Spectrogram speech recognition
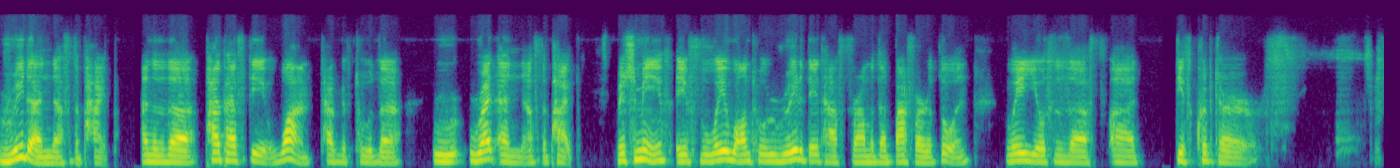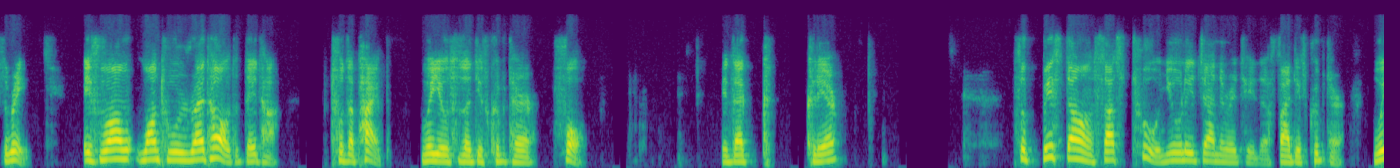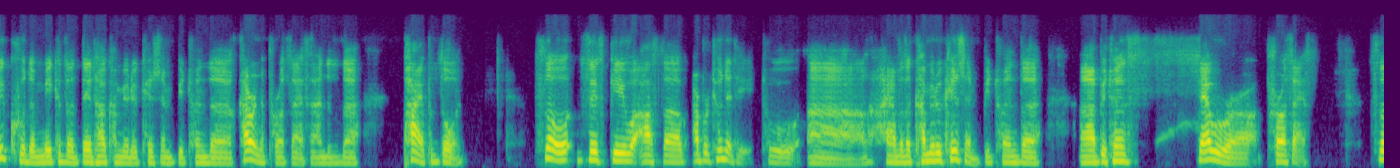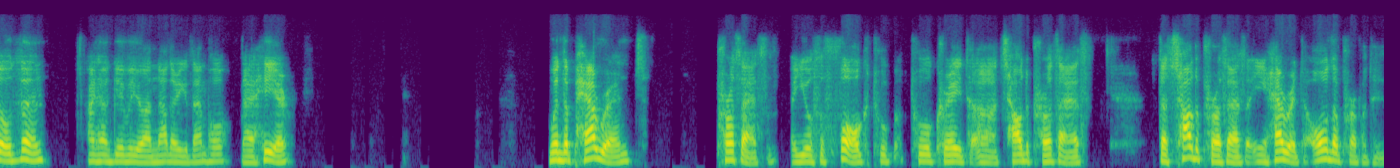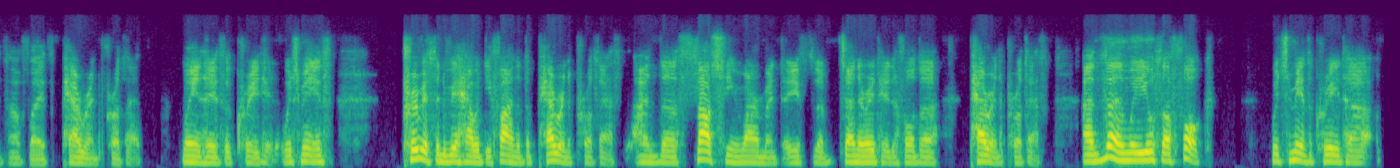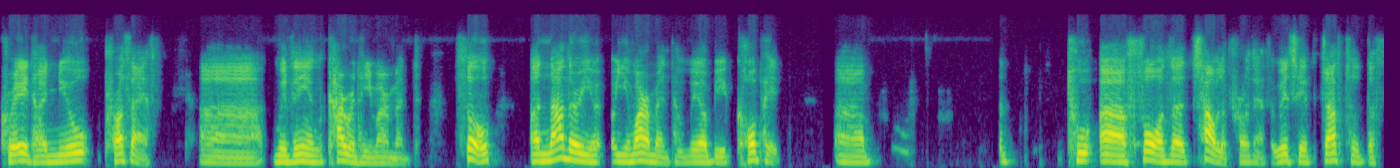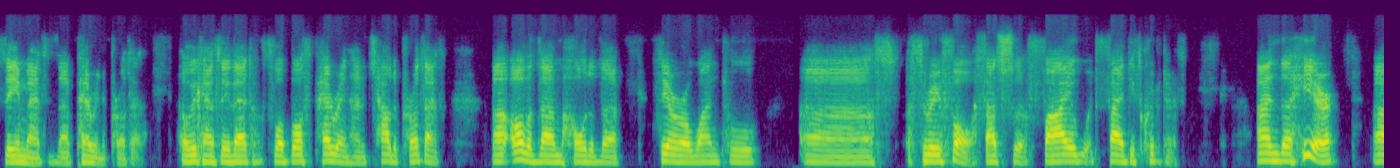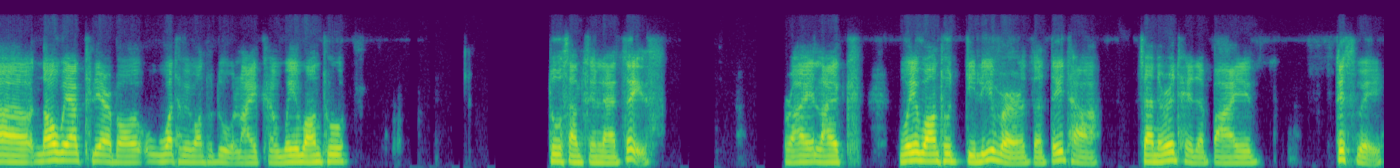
read end of the pipe, and the pipefd1 targets to the write end of the pipe, which means if we want to read data from the buffer zone, we use the uh, descriptor 3. If one want to write out data to the pipe, we use the descriptor 4. Is that Clear? So based on such two newly generated file descriptor, we could make the data communication between the current process and the pipe zone. So this gives us the opportunity to uh, have the communication between the uh, between several process. So then I can give you another example like here. When the parent process use fork to, to create a child process. The child process inherit all the properties of its parent process when it is created, which means previously we have defined the parent process and the such environment is generated for the parent process. And then we use a fork, which means create a, create a new process uh, within current environment. So another environment will be copied uh, to uh, for the child process, which is just the same as the parent process. So we can say that for both parent and child process, uh, all of them hold the 0, 1, 2, uh, 3, 4, such five, five descriptors. And here, uh, now we are clear about what we want to do. Like uh, we want to do something like this, right? Like we want to deliver the data generated by this way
